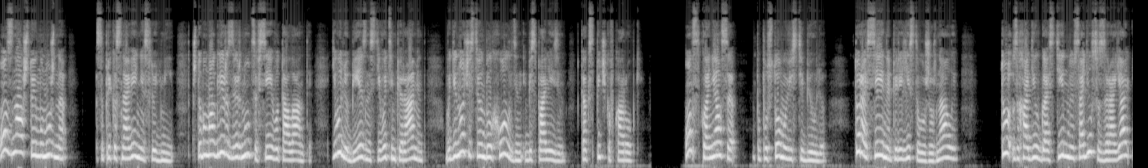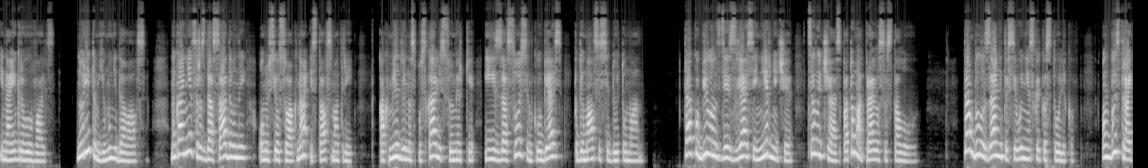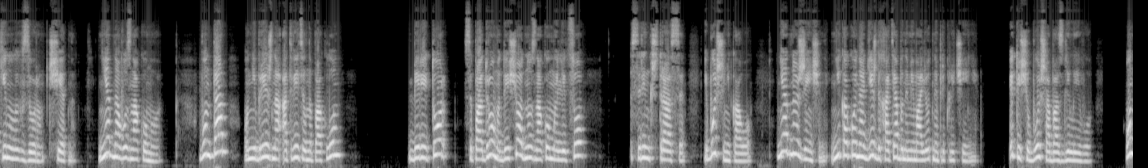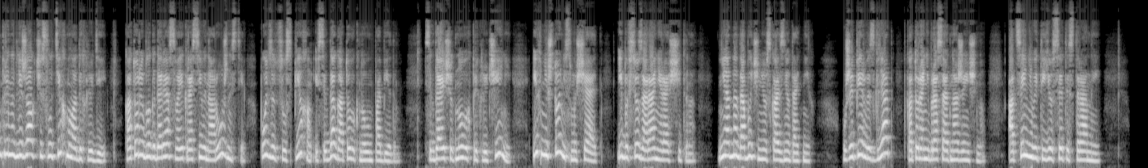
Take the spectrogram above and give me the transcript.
Он знал, что ему нужно соприкосновение с людьми, чтобы могли развернуться все его таланты, его любезность, его темперамент. В одиночестве он был холоден и бесполезен, как спичка в коробке. Он склонялся по пустому вестибюлю, то рассеянно перелистывал журналы, то заходил в гостиную, садился за рояль и наигрывал вальс. Но ритм ему не давался. Наконец, раздосадованный, он уселся у окна и стал смотреть, как медленно спускались сумерки, и из-за сосен, клубясь, подымался седой туман. Так убил он здесь, злясь и нервничая, целый час, потом отправился в столовую. Там было занято всего несколько столиков. Он быстро окинул их взором, тщетно. Ни одного знакомого. Вон там, он небрежно ответил на поклон, Берейтор с ипподрома, да еще одно знакомое лицо с Рингштрассе, и больше никого. Ни одной женщины, никакой надежды хотя бы на мимолетное приключение. Это еще больше обозлило его. Он принадлежал к числу тех молодых людей, которые благодаря своей красивой наружности пользуются успехом и всегда готовы к новым победам. Всегда ищут новых приключений, их ничто не смущает, ибо все заранее рассчитано. Ни одна добыча не ускользнет от них. Уже первый взгляд, который они бросают на женщину, оценивает ее с этой стороны,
